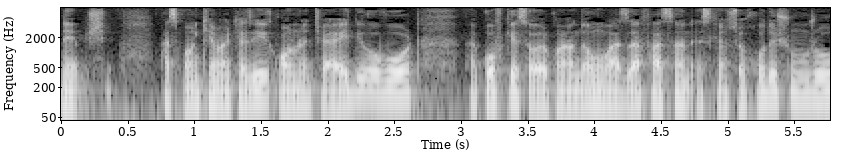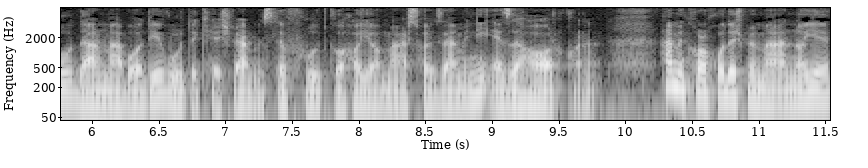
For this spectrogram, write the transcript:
نمیشه. پس بانک مرکزی قانون جدیدی آورد و گفت که صادرکننده موظف هستن اسکناس خودشون رو در مبادی ورود کشور مثل فرودگاه ها یا مرزهای زمینی اظهار کنند همین کار خودش به معنای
